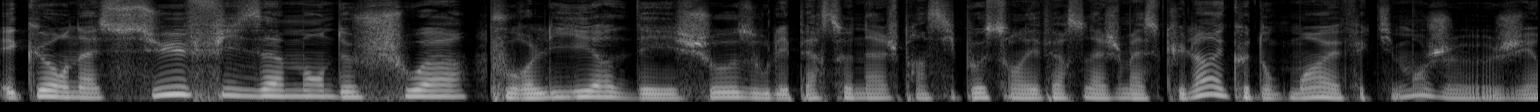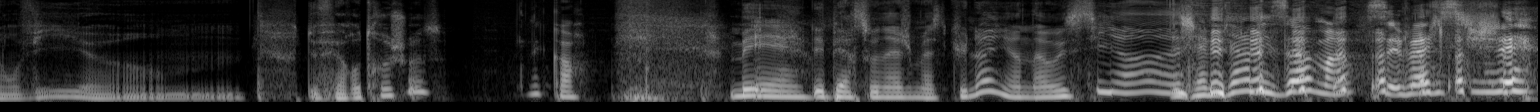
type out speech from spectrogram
Et qu'on a suffisamment de choix pour lire des choses où les personnages principaux sont des personnages masculins et que donc moi effectivement j'ai envie euh, de faire autre chose. D'accord. Mais les personnages masculins, il y en a aussi. Hein. J'aime bien les hommes, hein. c'est pas le sujet.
